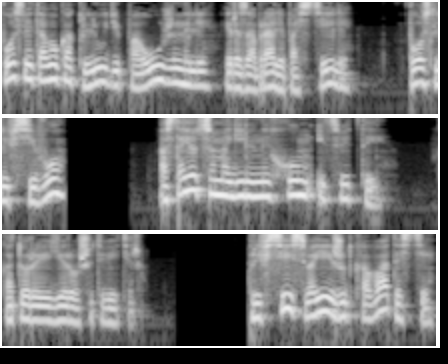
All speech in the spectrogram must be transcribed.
после того, как люди поужинали и разобрали постели, После всего остается могильный холм и цветы, которые ерошит ветер. При всей своей жутковатости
